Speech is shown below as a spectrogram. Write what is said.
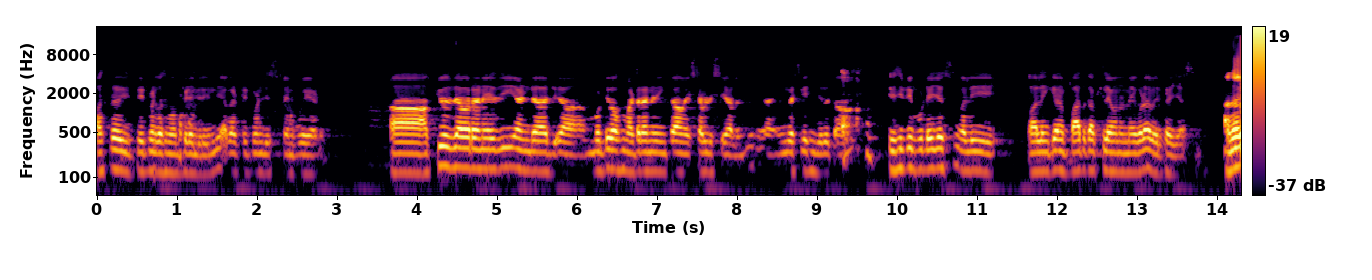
హాస్పిటల్ ట్రీట్మెంట్ కోసం పంపించడం జరిగింది. అక్కడ ట్రీట్మెంట్ చేసి చనిపోయాడు. అక్యూజ్డ్ ఎవరు అనేది అండ్ మోటివ్ ఆఫ్ మర్డర్ అనేది ఇంకా ఎస్టాబ్లిష్ చేయాలని ఇన్వెస్టిగేషన్ జరుగుతుంది సీసీటీవీ ఫుటేజెస్ మళ్ళీ వాళ్ళు ఇంకేమైనా పాత కక్షలు ఏమైనా ఉన్నాయి కూడా వెరిఫై చేస్తాం. అందరూ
